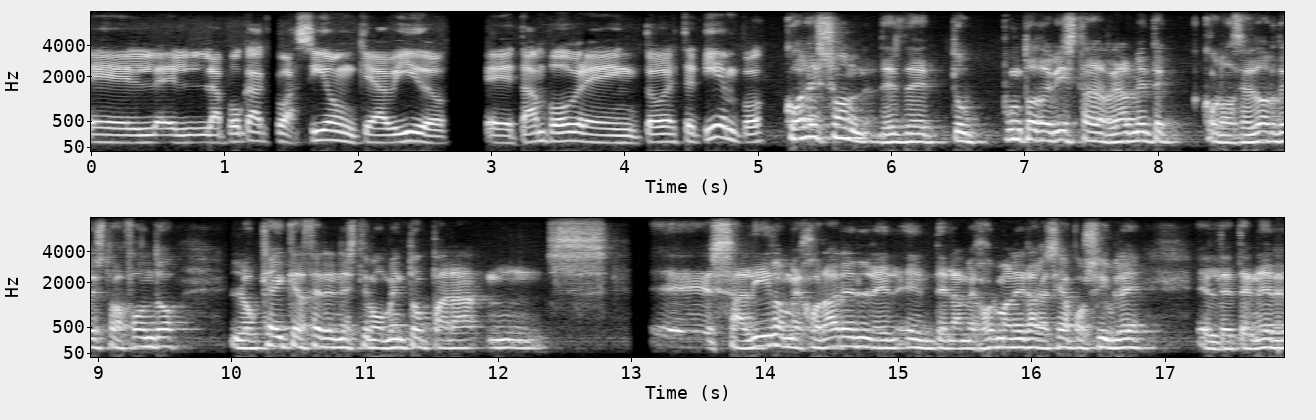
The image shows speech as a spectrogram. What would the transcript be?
la poca actuación que ha habido eh, tan pobre en todo este tiempo. ¿Cuáles son, desde tu punto de vista realmente conocedor de esto a fondo, lo que hay que hacer en este momento para mm, eh, salir o mejorar de la mejor manera que sea posible el detener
